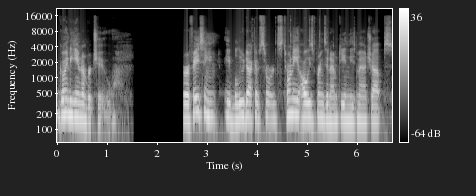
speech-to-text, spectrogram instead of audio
going to game number two. we're facing a blue deck of swords. Tony always brings an empty in these matchups.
